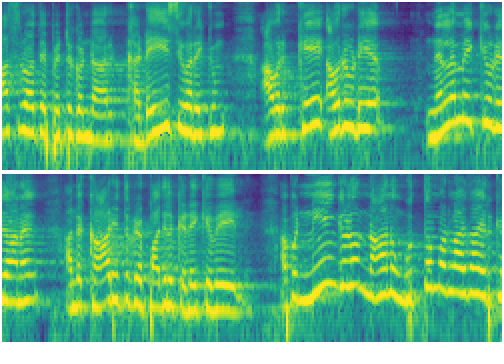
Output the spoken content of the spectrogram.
ஆசீர்வாதத்தை பெற்றுக்கொண்டார். கடைசி வரைக்கும் அவர் கே அவருடைய நிலைமைக்கு உரியதான அந்த காரியத்திற்கு பதில் கிடைக்கவே இல்லை. அப்போ நீங்களும் நானும் உத்தமர்களாக தான் இருக்க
